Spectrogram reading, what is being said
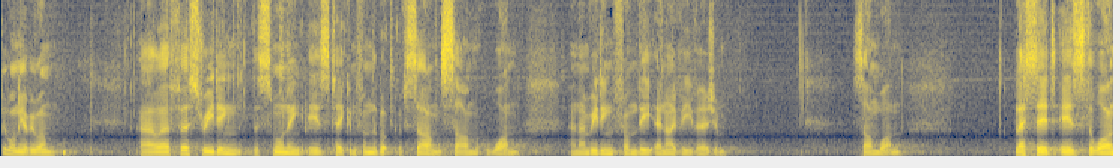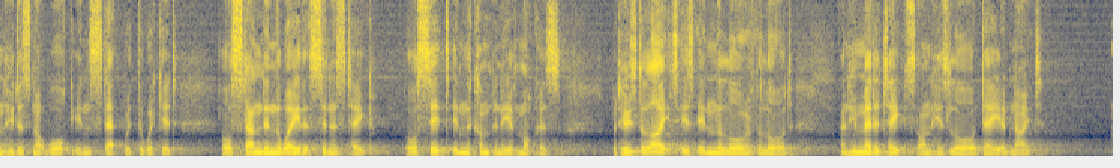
Good morning, everyone. Our first reading this morning is taken from the book of Psalms, Psalm 1, and I'm reading from the NIV version. Psalm 1 Blessed is the one who does not walk in step with the wicked, or stand in the way that sinners take, or sit in the company of mockers, but whose delight is in the law of the Lord, and who meditates on his law day and night.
